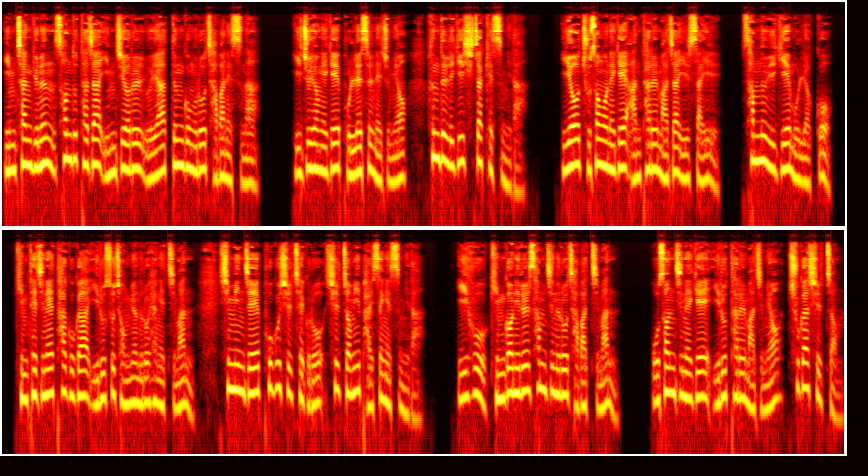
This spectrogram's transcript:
임창규는 선두타자 임지열을 외야 뜬공으로 잡아냈으나 이주형에게 볼넷을 내주며 흔들리기 시작했습니다. 이어 주성원에게 안타를 맞아 1-4-1, 3루 위기에 몰렸고 김태진의 타구가 이루수 정면으로 향했지만 신민재의 포구 실책으로 실점이 발생했습니다. 이후 김건희를 삼진으로 잡았지만 오선진에게 이루타를 맞으며 추가 실점.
